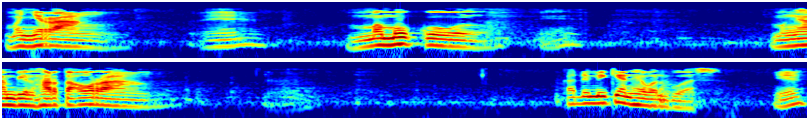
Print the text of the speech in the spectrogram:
menyerang, ya. memukul, ya. mengambil harta orang. Kan demikian hewan buas, ya.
